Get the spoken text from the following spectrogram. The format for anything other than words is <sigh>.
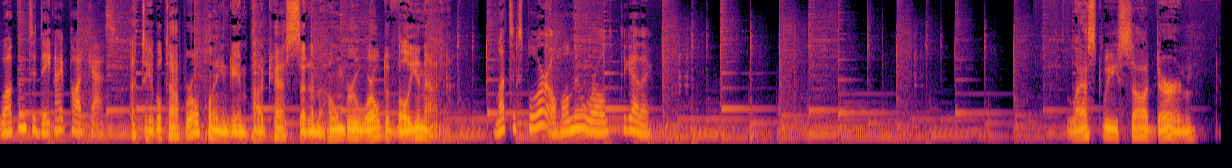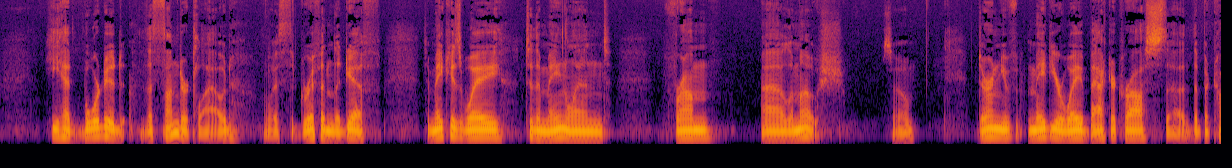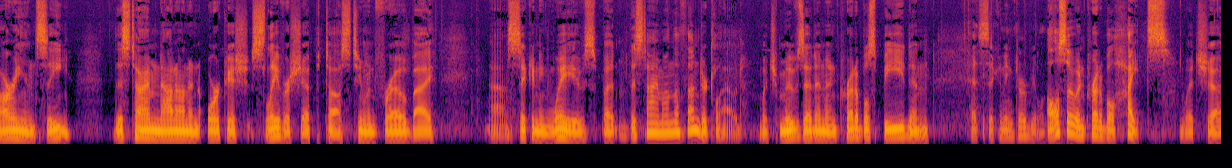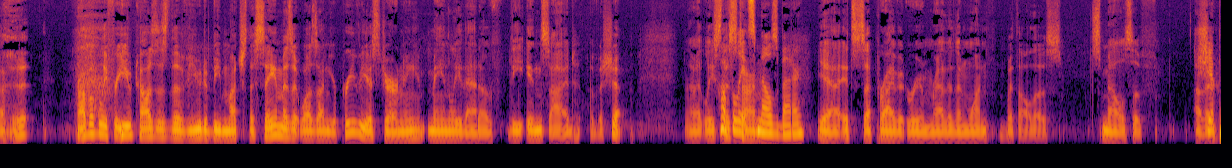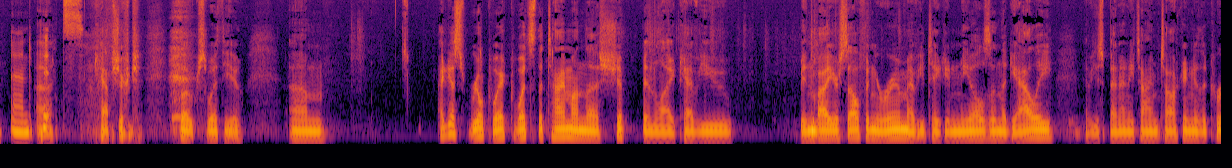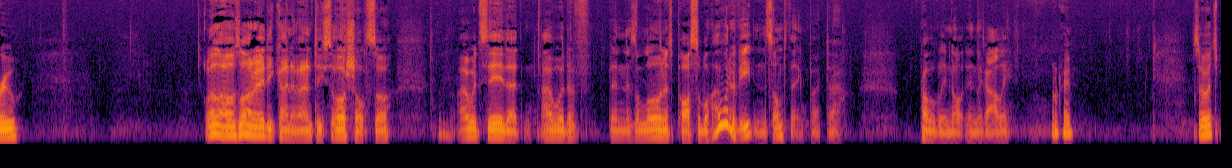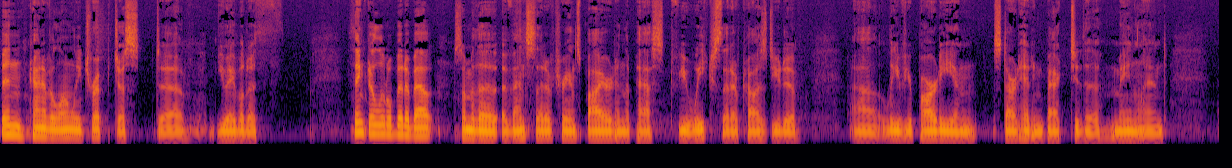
Welcome to Date Night Podcast. a tabletop role playing game podcast set in the homebrew world of Volyanaya. Let's explore a whole new world together. Last we saw Dern, he had boarded the Thundercloud with Griffin the Giff to make his way to the mainland from uh, Limoges. So, Dern, you've made your way back across uh, the Bakarian Sea, this time not on an orcish slaver ship tossed to and fro by uh, sickening waves, but this time on the Thundercloud, which moves at an incredible speed and Has sickening turbulence. also incredible heights, which uh, probably for you causes the view to be much the same as it was on your previous journey, mainly that of the inside of a ship. Uh, at least Hopefully, this it smells better. Yeah, it's a private room rather than one with all those smells of other Ship and uh, pits. <laughs> captured folks with you. Um, I guess real quick, what's the time on the ship been like? Have you been by yourself in your room? Have you taken meals in the galley? Have you spent any time talking to the crew? Well, I was already kind of antisocial, so I would say that I would have been as alone as possible. I would have eaten something, but uh, probably not in the galley. Okay. So it's been kind of a lonely trip. Just uh, you able to th- think a little bit about some of the events that have transpired in the past few weeks that have caused you to uh, leave your party and start heading back to the mainland.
